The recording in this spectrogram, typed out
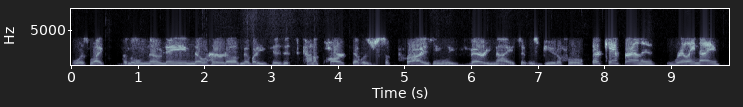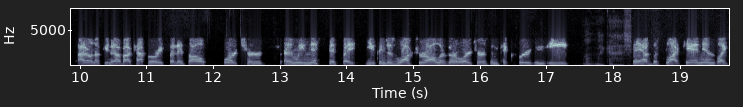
was like the little no name, no heard of, nobody visits kind of park that was surprisingly very nice. It was beautiful. Their campground is really nice. I don't know if you know about Capitol Reef, but it's all orchards, and we missed it. But you can just walk through all of their orchards and pick fruit and eat. Oh my gosh. They have the slot canyons like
